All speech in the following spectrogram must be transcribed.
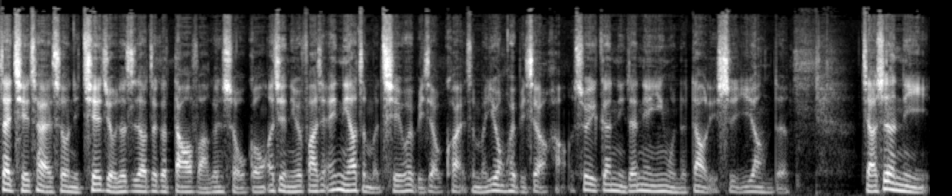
在切菜的时候，你切久就知道这个刀法跟手工，而且你会发现，哎，你要怎么切会比较快，怎么用会比较好。所以跟你在念英文的道理是一样的。假设你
